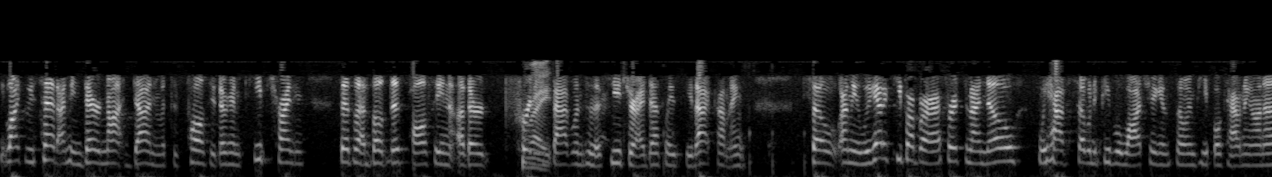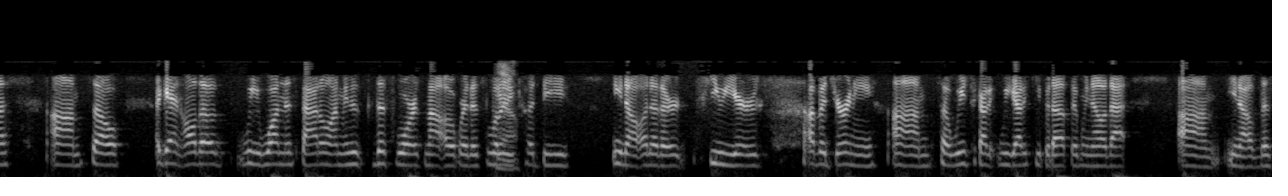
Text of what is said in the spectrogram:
like we said, I mean they're not done with this policy. They're going to keep trying to implement both this policy and other pretty right. bad ones in the future. I definitely see that coming. So I mean we got to keep up our efforts, and I know we have so many people watching and so many people counting on us. Um, so again, although we won this battle, I mean, this, war is not over. This literally yeah. could be, you know, another few years of a journey. Um, so we just got we got to keep it up, and we know that, um, you know, this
